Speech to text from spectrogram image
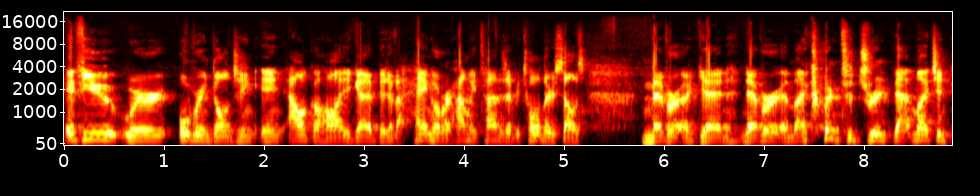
if you were overindulging in alcohol. You got a bit of a hangover. How many times have we told ourselves, never again, never am I going to drink that much? And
